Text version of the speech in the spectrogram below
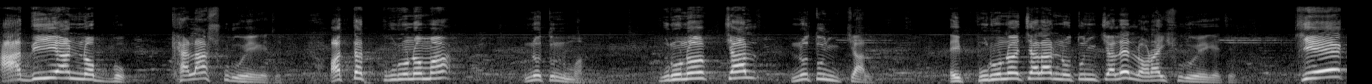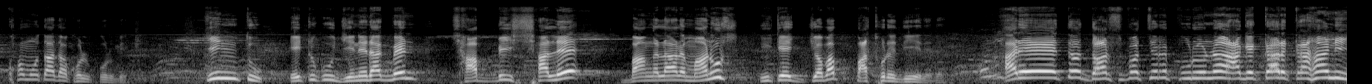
আদি আর নব্য, খেলা শুরু হয়ে গেছে। অর্থাৎ পুরনো মা, নতুন মা। পুরনো চাল, নতুন চাল। এই পুরনো চাল আর নতুন চালে লড়াই শুরু হয়ে গেছে। কে ক্ষমতা দখল করবে? কিন্তু এটুকু জেনে রাখবেন ২৬ সালে বাংলার মানুষ ইটের জবাব পাথরে দিয়ে দেবে। আরে, তো দশ বছরের পুরনো আগেকার কাহানি।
